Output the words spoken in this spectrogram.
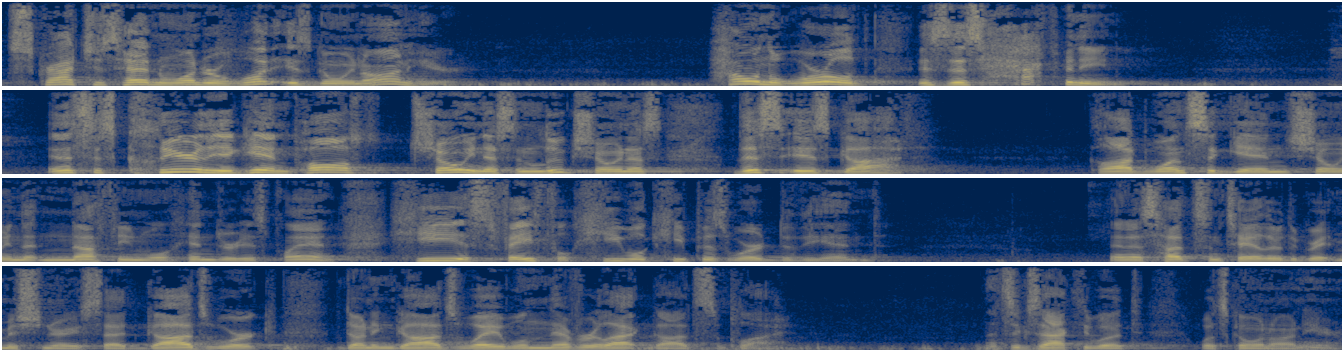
scratch his head and wonder what is going on here? How in the world is this happening? And this is clearly, again, Paul showing us and Luke showing us this is God. God once again showing that nothing will hinder his plan. He is faithful. He will keep his word to the end. And as Hudson Taylor, the great missionary, said, God's work done in God's way will never lack God's supply. That's exactly what, what's going on here.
